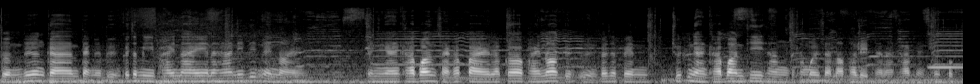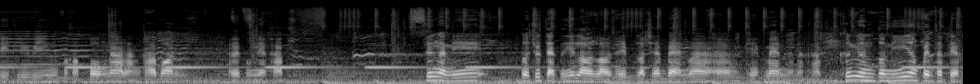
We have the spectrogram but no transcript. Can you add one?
ส่วนเรื่องการแต่งอื่นๆ ก็จะมีภายในนะฮะนิดๆหน่อยๆ เป็นงานคาร์บอนใส่เข้าไป แล้วก็ภายนอกอื่นๆ ก็จะเป็นชุดงานคาร์บอนที่ทางทางบริษัทเราผลิตนะครับ อย่างเช่นพวก GT Wing ฝากระโปรงหน้าหลังคาร์บอนอะไรพวกนี้ครับ ซึ่งอันนี้ตัวชุดแต่งตัวนี้เราเราใช้เราใช้แบรนด์ว่าเคฟแมนนะครับ เครื่องยนต์ตัวนี้ยังเป็นสเต็ป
